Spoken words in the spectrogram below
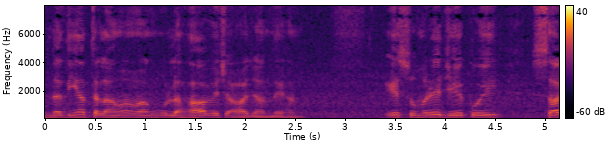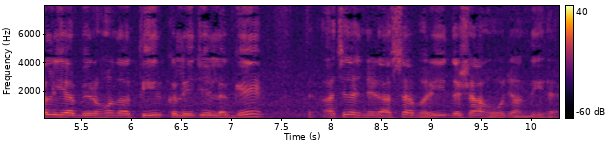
ਨਦੀਆਂ ਤਲਾਵਾਂ ਵਾਂਗੂ ਲਹਾ ਵਿੱਚ ਆ ਜਾਂਦੇ ਹਨ। ਇਸ ਉਮਰੇ ਜੇ ਕੋਈ ਸਲ ਜਾਂ ਬਿਰਹੋਂ ਦਾ ਤੀਰ ਕਲੇਜੇ ਲੱਗੇ, ਤੇ ਅਚਰਜ ਨਿਰਾਸ਼ਾ ਭਰੀ ਦਸ਼ਾ ਹੋ ਜਾਂਦੀ ਹੈ।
